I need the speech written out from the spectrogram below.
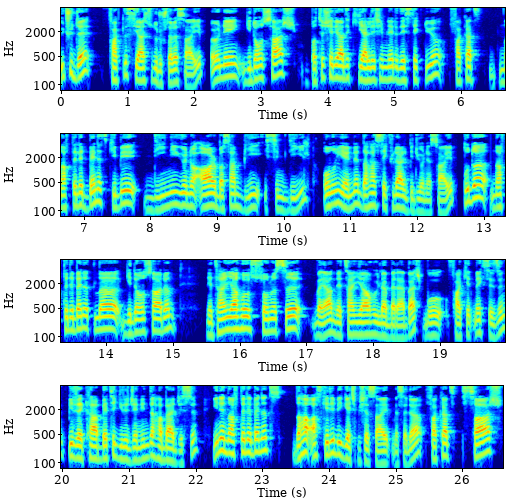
üçü de farklı siyasi duruşlara sahip. Örneğin Gidon Sar Batı Şeria'daki yerleşimleri destekliyor fakat Naftali Bennett gibi dini yönü ağır basan bir isim değil. Onun yerine daha seküler bir yöne sahip. Bu da Naftali Bennett'la Gideon Sar'ın Netanyahu sonrası veya Netanyahu ile beraber bu fark etmeksizin bir rekabete gireceğinin de habercisi. Yine Naftali Bennett daha askeri bir geçmişe sahip mesela fakat Sar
